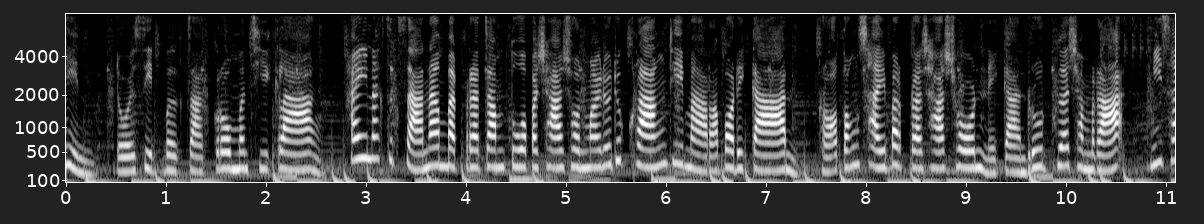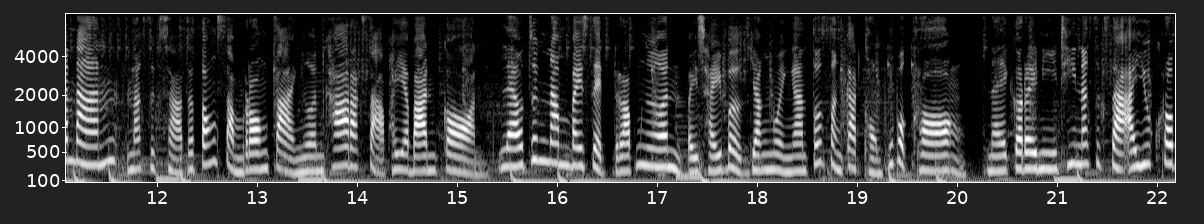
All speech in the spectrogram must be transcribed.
ถิ่น โดยสิทธิเบิกจากกรมบัญชีกลาง ให้นักศึกษานำบัตรประจำตัวประชาชนมาด้วยทุกครั้งที่มารับบริการ เพราะต้องใช้บัตรประชาชนในการรูดเพื่อชำระมิฉะนั้นนักศึกษาจะต้องสำรองจ่ายเงินค่ารักษาพยาบาลก่อน แล้วจึงนำใบเสร็จรับเงิน ไปใช้เบิกยังหน่วยงานต้นสังกัดของผู้ปกครอง ในกรณีที่นักศึกษาอายุครบ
